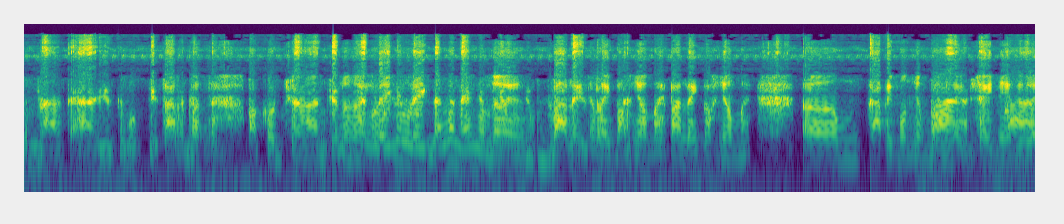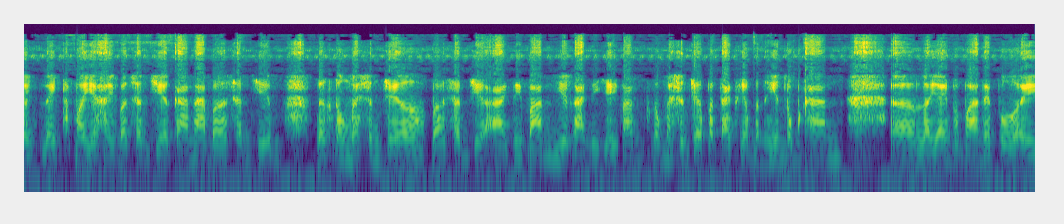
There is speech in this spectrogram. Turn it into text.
ដំណើរការយូរទៅមុខទៀតតាមពិតអរគុណច្រើនចឹងលេខហ្នឹងលេខហ្នឹងណាខ្ញុំបាទលេខហ្នឹងលេខរបស់ខ្ញុំហ៎បាទលេខរបស់ខ្ញុំហ៎អឺកាលពីមុនខ្ញុំបានលេខផ្សេងនេះគឺលេខលេខថ្មីហើយបើសិនជាកាលណាបើសិនជានៅក្នុង Messenger បើសិនជាអាចនេះបានយើងអាចនិយាយបានក្នុង Messenger ប៉ុន្តែខ្ញុំមិនហ៊ានរំខានលេខឯងប្រហែលទេព្រោះអី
